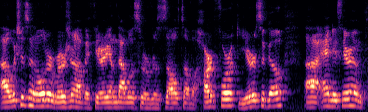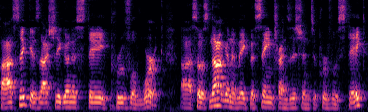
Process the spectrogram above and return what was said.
uh, which is an older version of Ethereum that was a result of a hard fork years ago. Uh, and Ethereum Classic is actually going to stay proof of work. Uh, so it's not going to make the same transition to proof of stake.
